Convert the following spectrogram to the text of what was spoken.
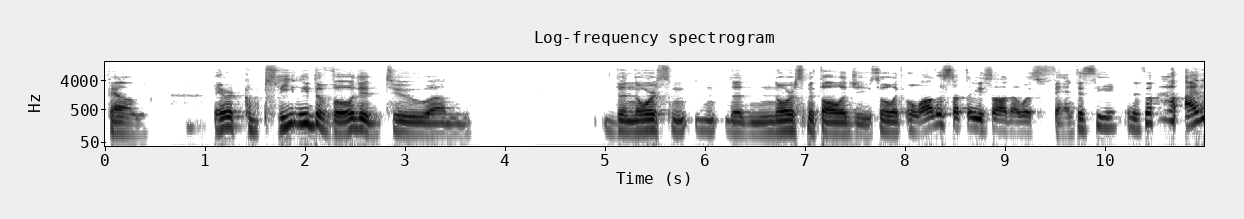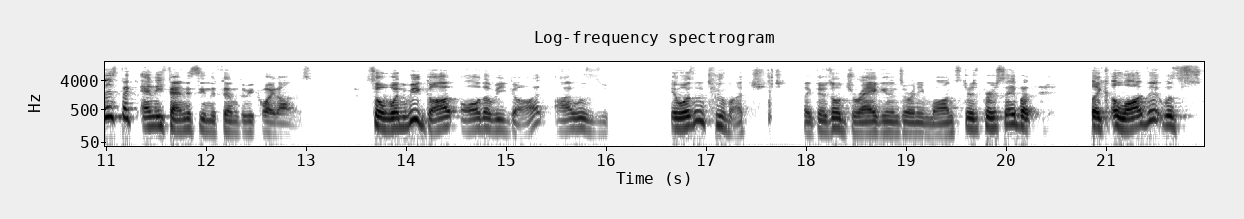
film. they were completely devoted to um the Norse the Norse mythology. So like a lot of the stuff that you saw that was fantasy in the film. I didn't expect any fantasy in the film to be quite honest. So when we got all that we got, I was it wasn't too much. Like there's no dragons or any monsters per se, but like a lot of it was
